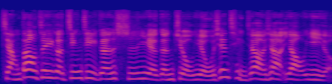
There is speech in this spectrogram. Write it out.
讲到这个经济跟失业跟就业，我先请教一下耀义哦。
